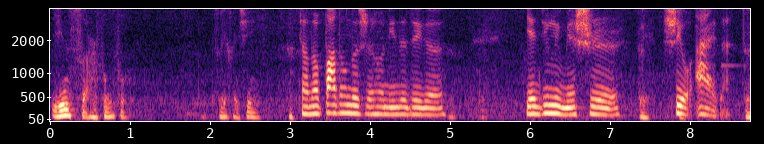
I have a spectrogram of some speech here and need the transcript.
因此而丰富，所以很幸运。讲到巴东的时候，您的这个眼睛里面是，对，是有爱的，对，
